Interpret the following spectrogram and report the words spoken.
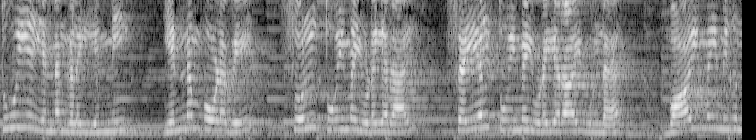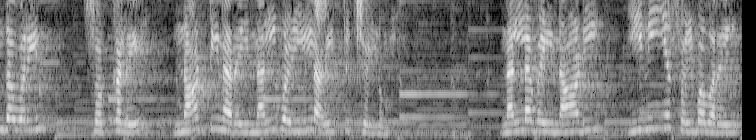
தூய எண்ணங்களை எண்ணி எண்ணம் போலவே சொல் தூய்மையுடையராய் செயல் தூய்மையுடையராய் உள்ள வாய்மை மிகுந்தவரின் சொற்களே நாட்டினரை நல்வழியில் அழைத்துச் செல்லும். நல்லவை நாடி இனிய சொல்பவரை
